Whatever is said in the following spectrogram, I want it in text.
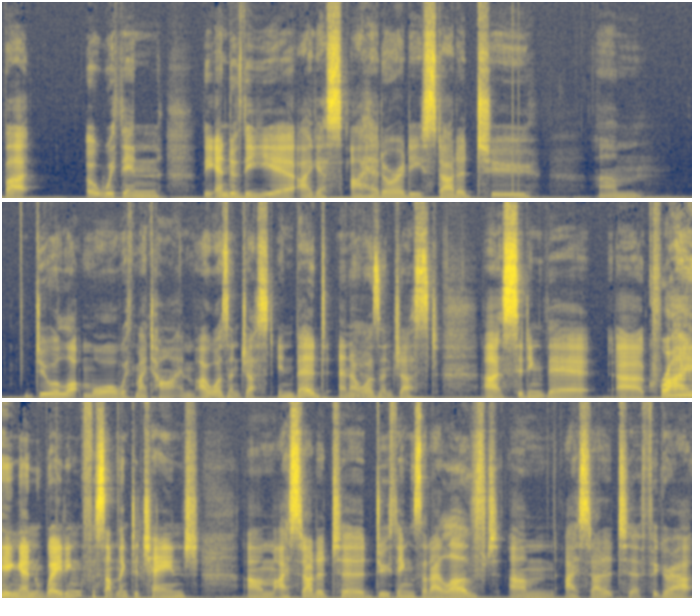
but uh, within the end of the year, I guess I had already started to um, do a lot more with my time. I wasn't just in bed and yeah. I wasn't just uh, sitting there uh, crying and waiting for something to change. Um, I started to do things that I loved. Um, I started to figure out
